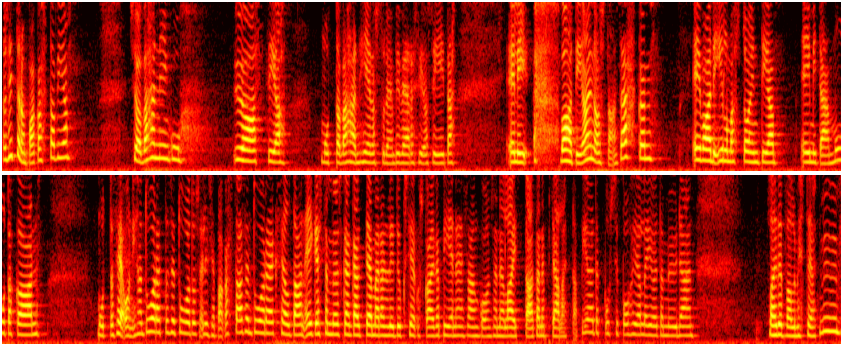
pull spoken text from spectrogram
No sitten on pakastavia. Se on vähän niin kuin yöastia, mutta vähän hienostuneempi versio siitä. Eli vaatii ainoastaan sähkön, ei vaadi ilmastointia, ei mitään muutakaan. Mutta se on ihan tuoretta se tuotos, eli se pakastaa sen tuoreekseltaan, ei kestä myöskään käyttäjämäärän ylityksiä, koska aika pieneen sankoon se ne laittaa. Tänne pitää laittaa bioitepussipohjalle, joita myydään. Laitevalmistajat myy.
